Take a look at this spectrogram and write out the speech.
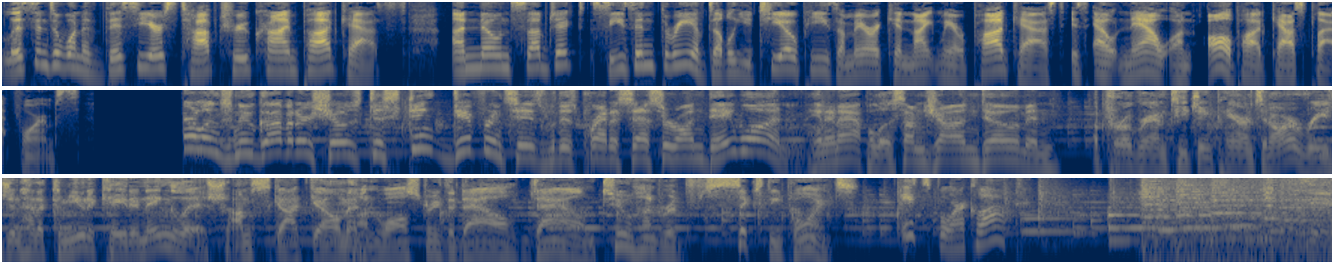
Listen to one of this year's top true crime podcasts. Unknown Subject, Season 3 of WTOP's American Nightmare podcast is out now on all podcast platforms. Maryland's new governor shows distinct differences with his predecessor on day one. In Annapolis, I'm John Domen. A program teaching parents in our region how to communicate in English. I'm Scott Gelman. On Wall Street, the Dow down 260 points. It's 4 o'clock.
